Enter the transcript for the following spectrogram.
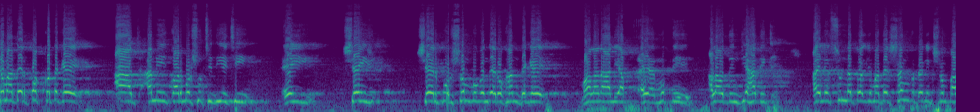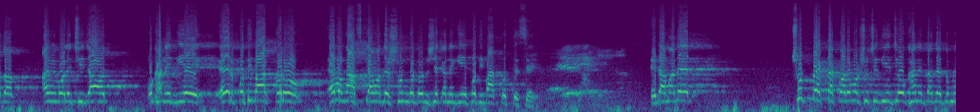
জামাতের পক্ষ থেকে আজ আমি কর্মসূচি দিয়েছি। এই সেই শেরপুর শম্ভুগঞ্জের ওখান থেকে মাওলানা আলী মুফতি আলাউদ্দিন জিহাদি, আহলে সুন্নাত জামাতের সাংগঠনিক সম্পাদক। আমি বলেছি, যাও ওখানে গিয়ে এর প্রতিবাদ করো। এবং আজকে আমাদের সংগঠন সেখানে গিয়ে প্রতিবাদ করতেছে। এটা আমাদের ছোট্ট একটা কর্মসূচি দিয়েছে, ওখানে তাদের তুমি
